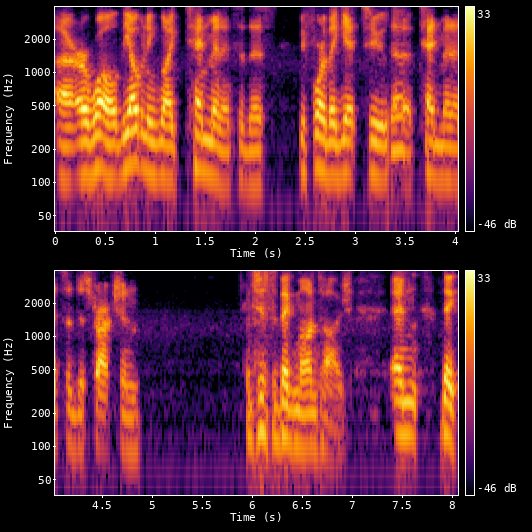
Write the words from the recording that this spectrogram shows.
uh, or well the opening like 10 minutes of this before they get to the 10 minutes of destruction. It's just a big montage. And they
